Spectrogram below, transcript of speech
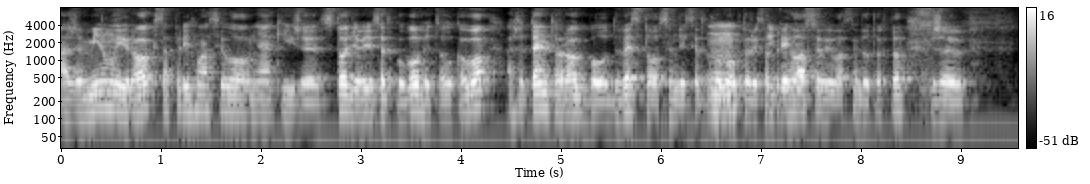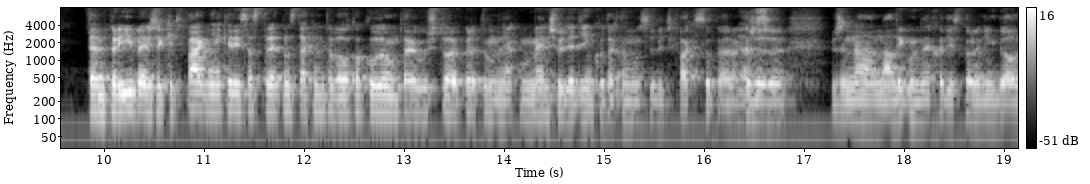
a že minulý rok sa prihlásilo nejakých že 190 klubov, že celkovo a že tento rok bolo 280 klubov, Mm, ktorí sa prihlásili vlastne do tohto, že ten príbeh, že keď fakt niekedy sa stretnú s takýmto veľkoklubom, tak už to je pre tú nejakú menšiu dedinku, tak to musí byť fakt super, akože, že, že na, na ligu nechodí skoro nikto, ale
